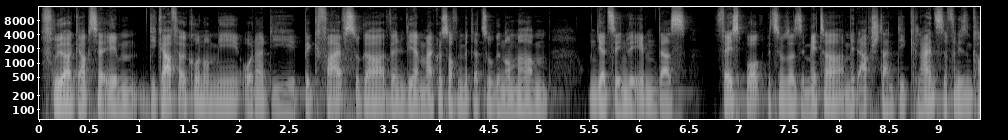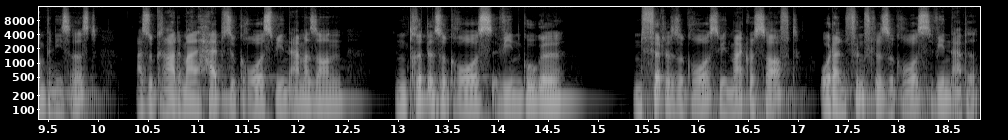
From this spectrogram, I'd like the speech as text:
früher gab es ja eben die GAFA-Ökonomie oder die Big Five sogar, wenn wir Microsoft mit dazu genommen haben. Und jetzt sehen wir eben, dass Facebook bzw. Meta mit Abstand die kleinste von diesen Companies ist. Also gerade mal halb so groß wie in Amazon, ein Drittel so groß wie in Google, ein Viertel so groß wie in Microsoft oder ein Fünftel so groß wie in Apple.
